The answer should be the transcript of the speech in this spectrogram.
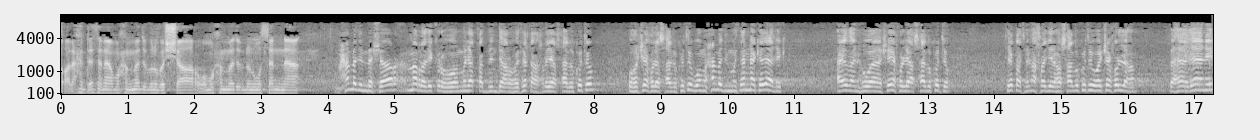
قال حدثنا محمد بن بشار ومحمد بن المثنى. محمد بن بشار مر ذكره هو ملقب بن دار وهو ثقة أخرج أصحاب الكتب وهو شيخ لأصحاب الكتب ومحمد بن المثنى كذلك. أيضا هو شيخ لأصحاب الكتب. ثقة أخرج له أصحاب الكتب وهو شيخ لهم. فهذان آه،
